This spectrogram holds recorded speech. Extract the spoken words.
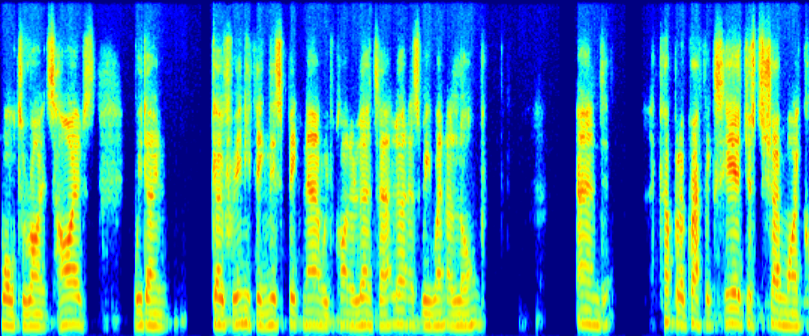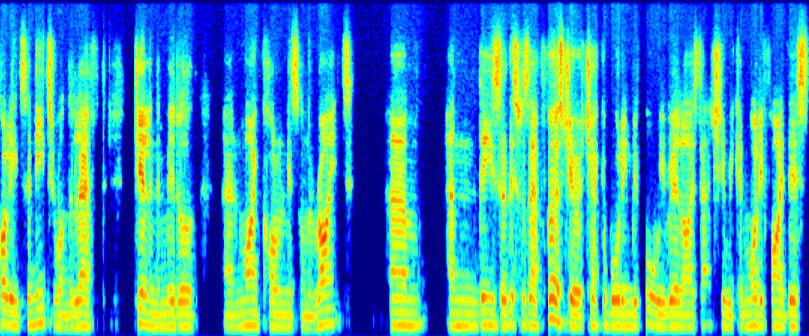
Walter Wright's hives. We don't go for anything this big now. We've kind of learned, to, learned as we went along. And couple of graphics here just to show my colleagues Anita on the left, Jill in the middle, and my colonies on the right. Um, and these are, this was our first year of checkerboarding before we realized actually we can modify this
